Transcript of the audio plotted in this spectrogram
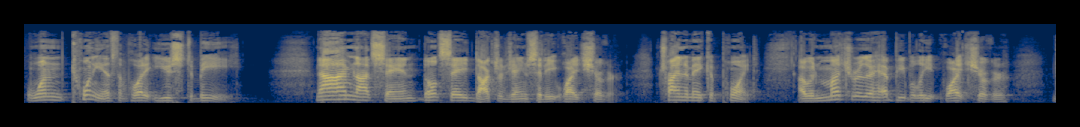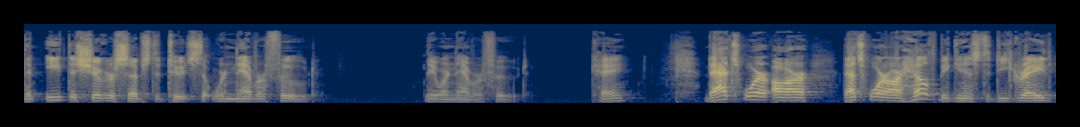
one twentieth of what it used to be. Now, I'm not saying, don't say Dr. James said eat white sugar. I'm trying to make a point. I would much rather have people eat white sugar than eat the sugar substitutes that were never food. They were never food. Okay? That's where our that's where our health begins to degrade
